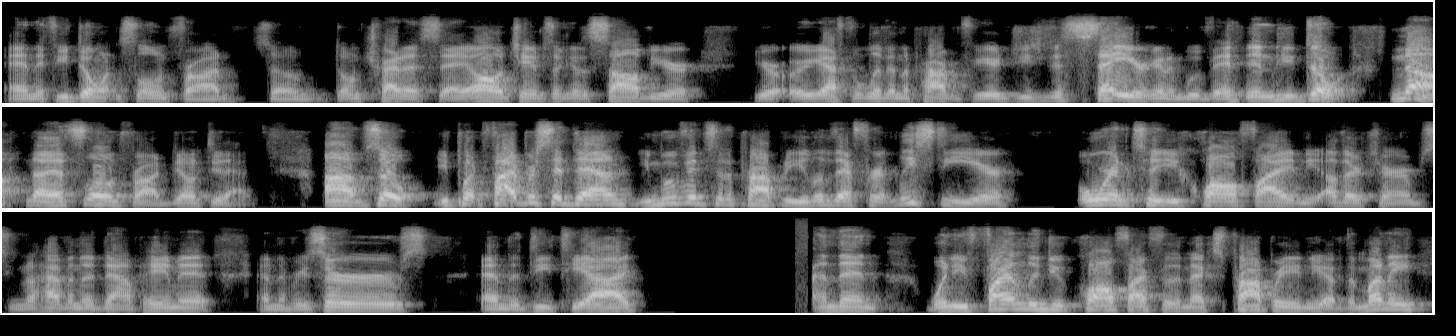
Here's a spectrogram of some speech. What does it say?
And if you don't, it's loan fraud. So don't try to say, "Oh, James, I'm going to solve your your," or you have to live in the property for a year. You just say you're going to move in, and you don't. No, no, that's loan fraud. Don't do that. Um, so you put five percent down, you move into the property, you live there for at least a year, or until you qualify in the other terms. You know, having the down payment and the reserves and the DTI. And then when you finally do qualify for the next property and you have the money,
